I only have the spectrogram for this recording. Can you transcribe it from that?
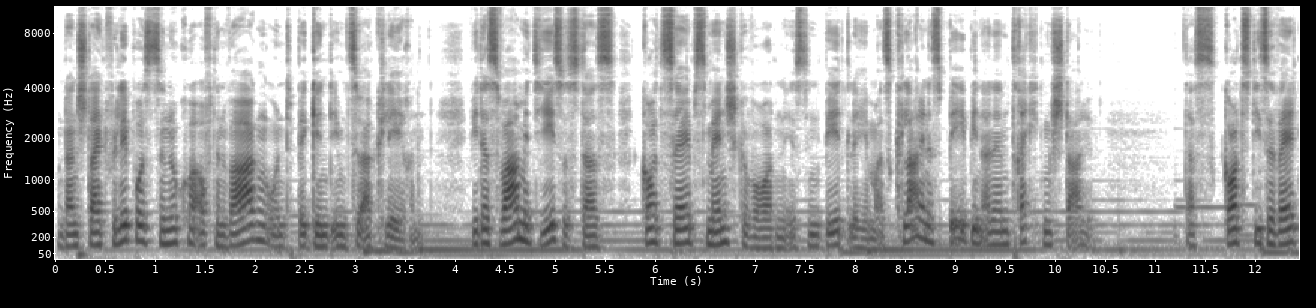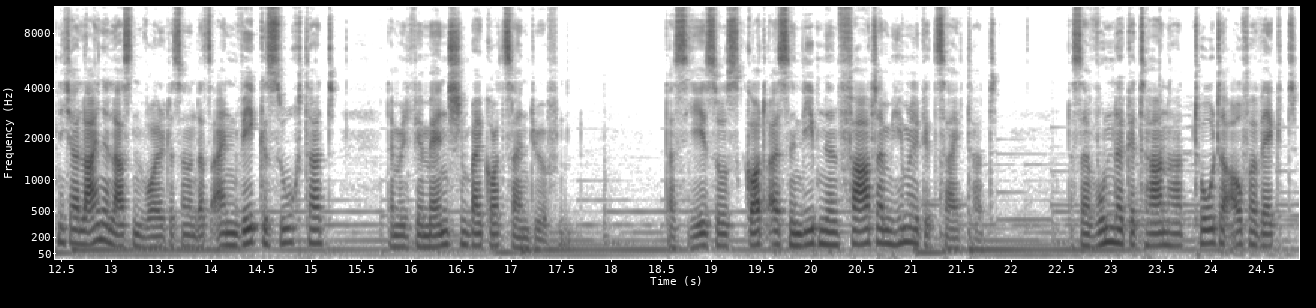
Und dann steigt Philippus zu Nuko auf den Wagen und beginnt ihm zu erklären, wie das war mit Jesus, dass Gott selbst Mensch geworden ist in Bethlehem, als kleines Baby in einem dreckigen Stall. Dass Gott diese Welt nicht alleine lassen wollte, sondern dass er einen Weg gesucht hat, damit wir Menschen bei Gott sein dürfen. Dass Jesus Gott als den liebenden Vater im Himmel gezeigt hat. Dass er Wunder getan hat, Tote auferweckt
